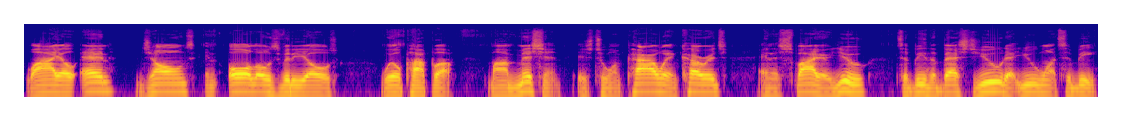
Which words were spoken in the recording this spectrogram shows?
Y O N Jones, and all those videos will pop up. My mission is to empower, encourage, and inspire you to be the best you that you want to be.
